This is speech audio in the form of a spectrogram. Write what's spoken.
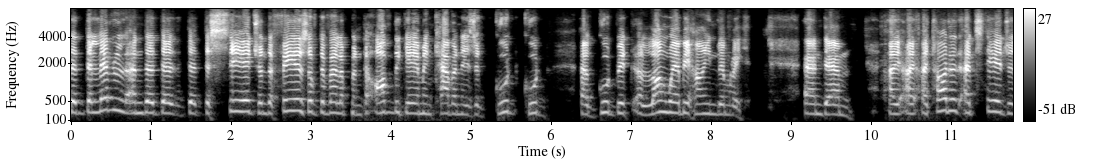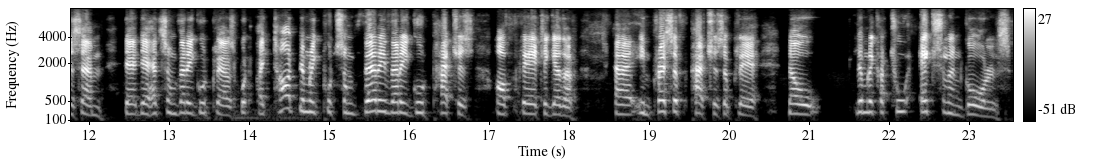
the, the level and the, the, the, the stage and the phase of development of the game in Cavan is a good good a good bit a long way behind Limerick. And um, I, I, I, thought it at stages um, they, they had some very good players, but I thought Limerick put some very, very good patches of play together, uh, impressive patches of play. Now, Limerick got two excellent goals.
